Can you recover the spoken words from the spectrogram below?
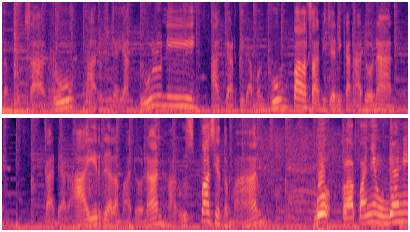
Tepung sagu harus diayak dulu nih agar tidak menggumpal saat dijadikan adonan. Kadar air dalam adonan harus pas ya teman. Bu, kelapanya udah nih.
